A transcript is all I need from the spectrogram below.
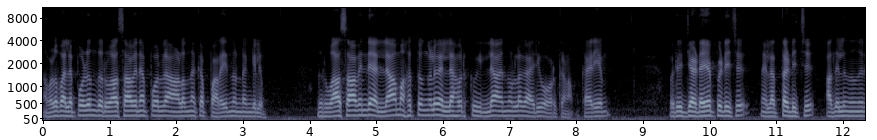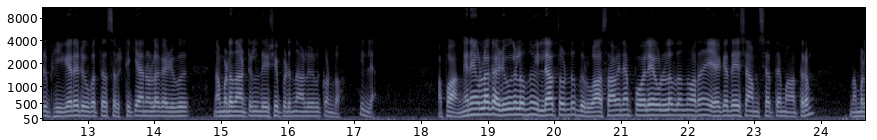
നമ്മൾ പലപ്പോഴും ദുർവാസാവിനെ പോലെ ആളെന്നൊക്കെ പറയുന്നുണ്ടെങ്കിലും ദുർവാസാവിന്റെ എല്ലാ മഹത്വങ്ങളും എല്ലാവർക്കും ഇല്ല എന്നുള്ള കാര്യം ഓർക്കണം. കാര്യം ഒരു ജടയെ പിടിച്ച് നിലത്തടിച്ച് അതിൽ നിന്നൊരു ഭീകര രൂപത്തെ സൃഷ്ടിക്കാനുള്ള കഴിവ് നമ്മുടെ നാട്ടിൽ ദേഷ്യപ്പെടുന്ന ആളുകൾക്കുണ്ടോ? ഇല്ല. അപ്പോൾ അങ്ങനെയുള്ള കഴിവുകളൊന്നും ഇല്ലാത്തതുകൊണ്ട് ദുർവാസാവിനെ പോലെയുള്ളതെന്ന് പറഞ്ഞ ഏകദേശ അംശത്തെ മാത്രം നമ്മൾ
